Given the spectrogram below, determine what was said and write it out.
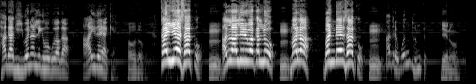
ಹಾಗಾಗಿ ಇವನಲ್ಲಿಗೆ ಹೋಗುವಾಗ ಆಯುಧ ಯಾಕೆ? ಕೈಯೇ ಸಾಕು. ಅಲ್ಲ ಅಲ್ಲಿರುವ ಕಲ್ಲು ಮರ ಬಂಡೆ ಸಾಕು. ಆದ್ರೆ ಒಂದುಂಟು. ಏನು?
